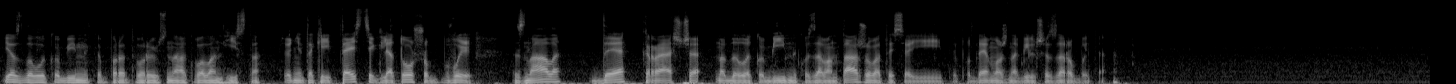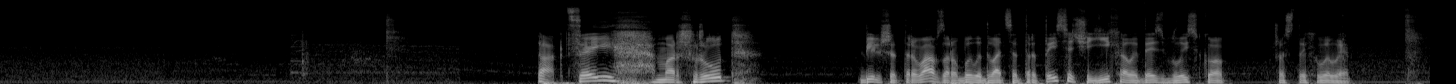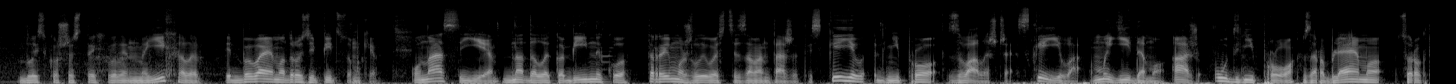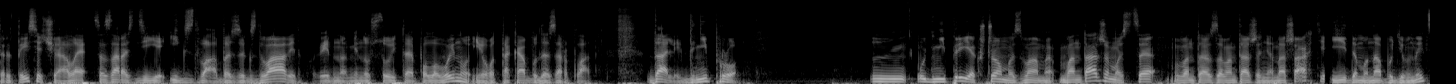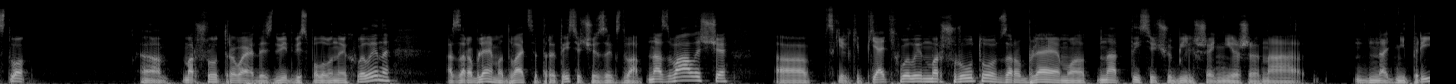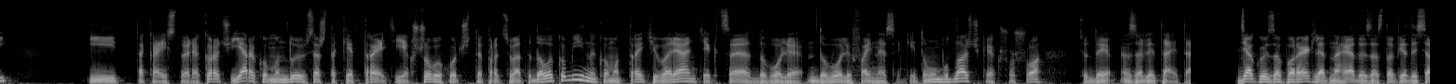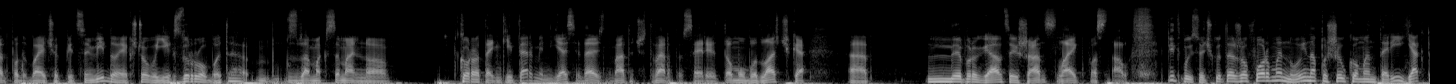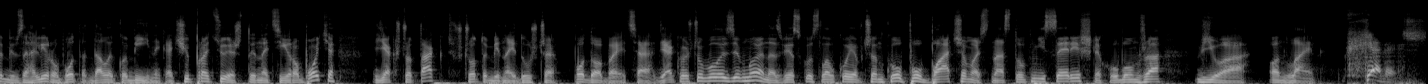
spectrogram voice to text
Я з далекобійника перетворився на аквалангіста. Сьогодні такий тестик для того, щоб ви знали, де краще на далекобійнику завантажуватися і, типу, де можна більше заробити. Так, цей маршрут більше тривав, заробили 23 тисячі, їхали десь близько 6 хвилин. Близько 6 хвилин ми їхали. Підбиваємо, друзі, підсумки. У нас є на далекобійнику три можливості завантажитись: Київ, Дніпро, звалище. З Києва ми їдемо аж у Дніпро, заробляємо 43 тисячі, але це зараз діє X2 без X2, відповідно, мінусуйте половину, і от така буде зарплата. Далі, Дніпро. У Дніпрі, якщо ми з вами вантажимось, це вантаж завантаження на шахті. Їдемо на будівництво. Е, Маршрут триває десь 2-2,5 хвилини, а заробляємо 23 тисячі з X2. На звалище е, скільки? 5 хвилин маршруту. Заробляємо на тисячу більше, ніж на, на Дніпрі. І така історія. Коротше, я рекомендую все ж таки третій. Якщо ви хочете працювати далекобійником, от третій варіантик це доволі, доволі файнесенький. Тому, будь ласка, якщо що, сюди залітайте. Дякую за перегляд. Нагадую за 150 подобайочок під цим відео. Якщо ви їх зробите за максимально коротенький термін, я сідаю знімати четверту серію. Тому, будь ласка, е, не прогав цей шанс, лайк постав. Підписочку теж оформи. Ну і напиши в коментарі, як тобі взагалі робота далекобійника. Чи працюєш ти на цій роботі? Якщо так, що тобі найдужче подобається. Дякую, що були зі мною. На зв'язку Славко Явченко. Побачимось в наступній серії шляху бомжа в UA онлайн. jedes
